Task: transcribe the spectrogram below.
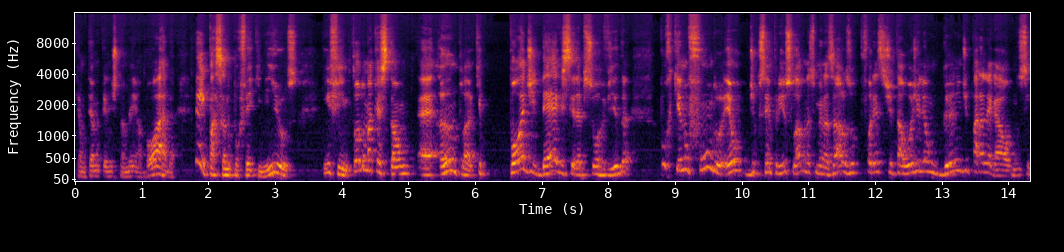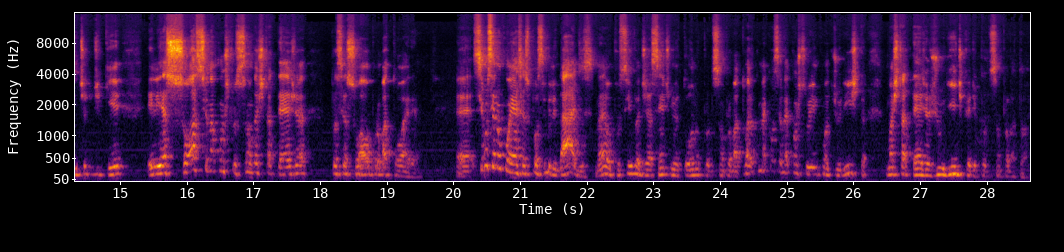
que é um tema que a gente também aborda, e aí passando por fake news, enfim, toda uma questão é, ampla que pode e deve ser absorvida, porque, no fundo, eu digo sempre isso logo nas primeiras aulas, o forense digital hoje ele é um grande paralegal, no sentido de que ele é sócio na construção da estratégia processual probatória. É, se você não conhece as possibilidades, né, o possível adjacente no entorno da produção probatória, como é que você vai construir, enquanto jurista, uma estratégia jurídica de produção probatória?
